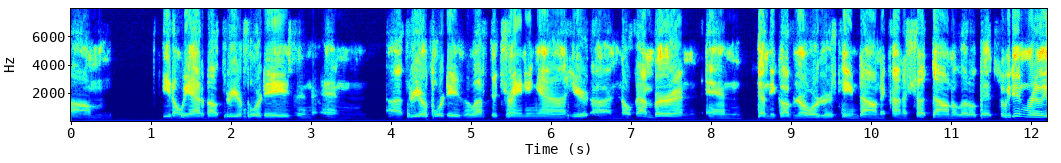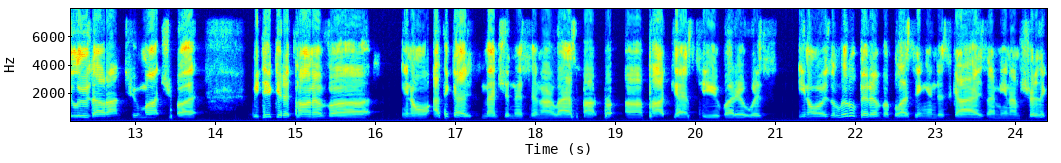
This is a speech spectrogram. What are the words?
um, you know, we had about three or four days, and and uh, three or four days left of training uh, here uh, in November, and and then the governor orders came down to kind of shut down a little bit. So we didn't really lose out on too much, but we did get a ton of uh, you know, I think I mentioned this in our last uh, podcast to you, but it was, you know, it was a little bit of a blessing in disguise. I mean, I'm sure that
